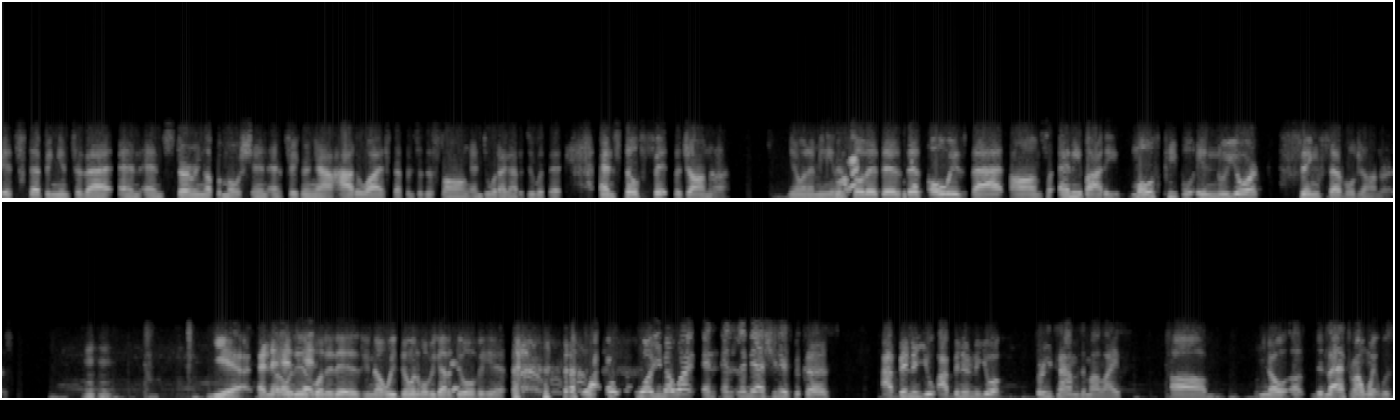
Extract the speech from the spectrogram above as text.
it's stepping into that and and stirring up emotion and figuring out how do I step into the song and do what I got to do with it and still fit the genre. You know what I mean? And so there, there's there's always that. Um, so anybody, most people in New York sing several genres. Mm-hmm. Yeah, and, so and it is and- what it is. You know, we're doing what we got to do over here. well, well, you know what? And and let me ask you this because I've been to you. I've been in New York three times in my life. Um, you know, uh, the last time I went was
